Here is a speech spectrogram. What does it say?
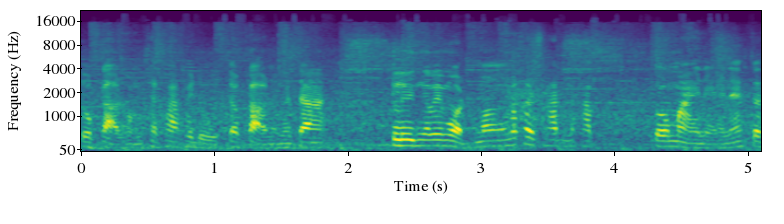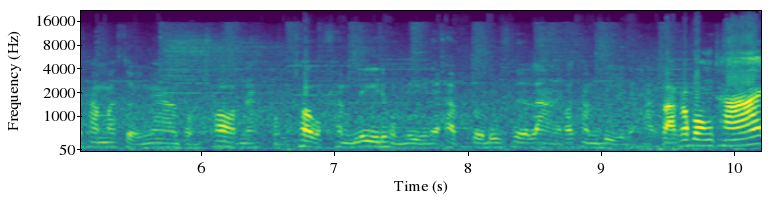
ตัวเก่าผมชักภาพให้ดูตัวเก่าเนี่ยมันจะกลืนกันไปหมดมองไม่ค่อยชัดนะครับ ตัวใหม่เนี่ยนะจะทำมาสวยงามผมชอบนะ ผมชอบกับแคมรี่ที่ผมมีนะครับตัวดิฟฟิวเซอร์ล่างเนี่ยเขาทำดีนะครับฝากระโปรงท้าย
